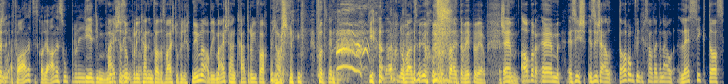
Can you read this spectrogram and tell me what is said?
eben... Vor allem, das geht ja alle Super League. Die, die meisten Super League haben im Fall, das weißt du vielleicht nicht mehr, aber die meisten haben keine Dreifachbelastung von denen. Die haben einfach noch, wenn es höher kommt, zweiten Wettbewerb. Ähm, aber ähm, es, ist, es ist auch, darum finde ich es halt eben auch lässig, dass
